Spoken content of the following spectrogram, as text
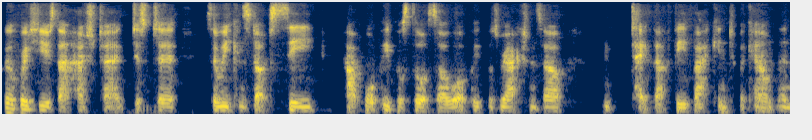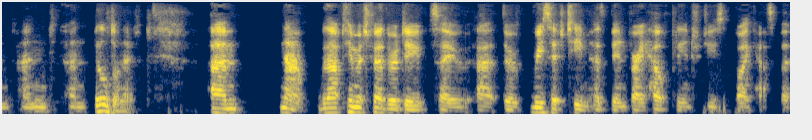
feel free to use that hashtag just to so we can start to see how, what people's thoughts are, what people's reactions are, and take that feedback into account and and and build on it. Um, now, without too much further ado, so uh, the research team has been very helpfully introduced by Casper.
